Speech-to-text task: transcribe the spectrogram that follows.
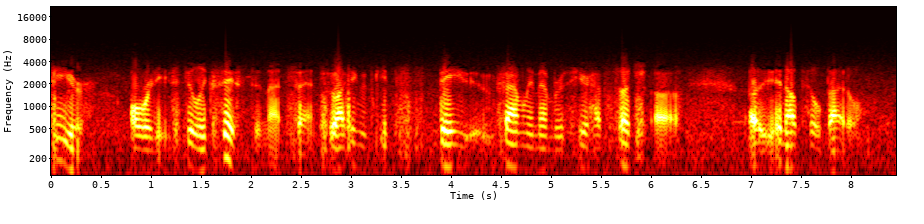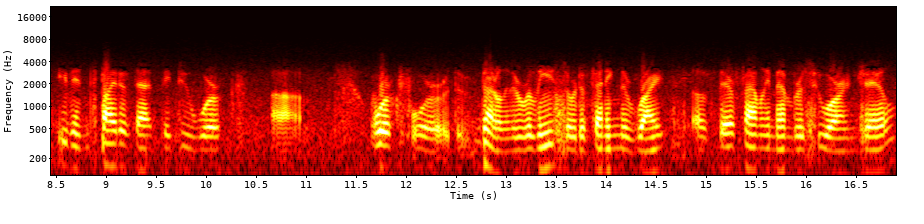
fear already still exists in that sense. So I think it's they family members here have such a, a, an uphill battle. Even in spite of that, they do work. Um, work for the, not only the release or defending the rights of their family members who are in jail,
